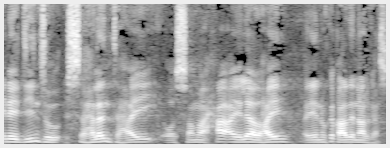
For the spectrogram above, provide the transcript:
inay diintu sahlan tahay oo samaaxo ay leedahay ayaynu ka qaadana halkaas.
